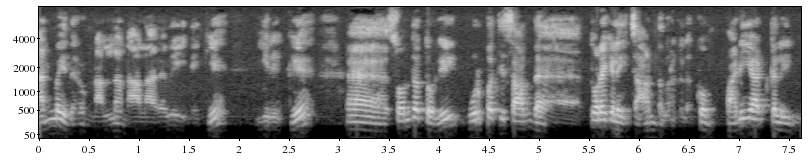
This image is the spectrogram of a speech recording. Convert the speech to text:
நன்மை தரும் நல்ல நாளாகவே இன்னைக்கு இருக்கு. சொந்த தொழில் உற்பத்தி சார்ந்த துறைகளை சார்ந்தவர்களுக்கும் பணியாட்களின்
